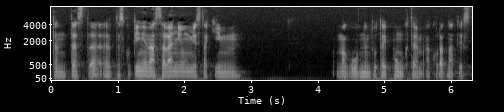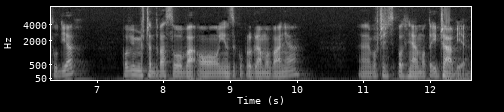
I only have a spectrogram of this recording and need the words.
ten test, te skupienie na Selenium jest takim no, głównym tutaj punktem akurat na tych studiach. Powiem jeszcze dwa słowa o języku programowania, e, bo wcześniej wspomniałem o tej Javie.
